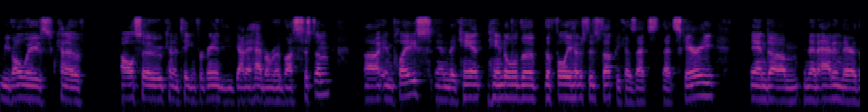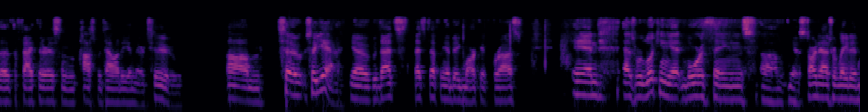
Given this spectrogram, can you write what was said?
we've always kind of also kind of taken for granted you've got to have a robust system uh, in place and they can't handle the the fully hosted stuff because that's that's scary and um and then add in there the the fact that there is some hospitality in there too um so so yeah you know that's that's definitely a big market for us and as we're looking at more things, um, you know, StarDaaS related,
